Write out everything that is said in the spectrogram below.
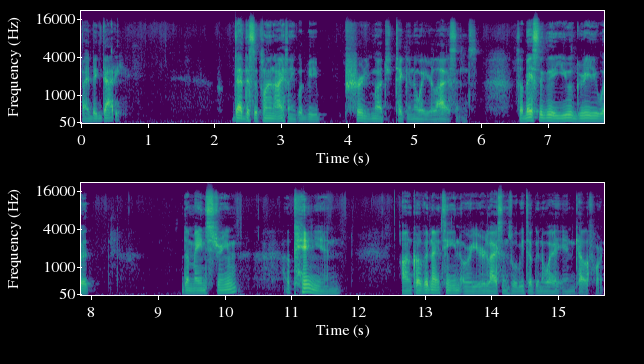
by Big Daddy. That discipline, I think, would be pretty much taking away your license. So basically, you agree with the mainstream opinion on COVID 19, or your license will be taken away in California.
